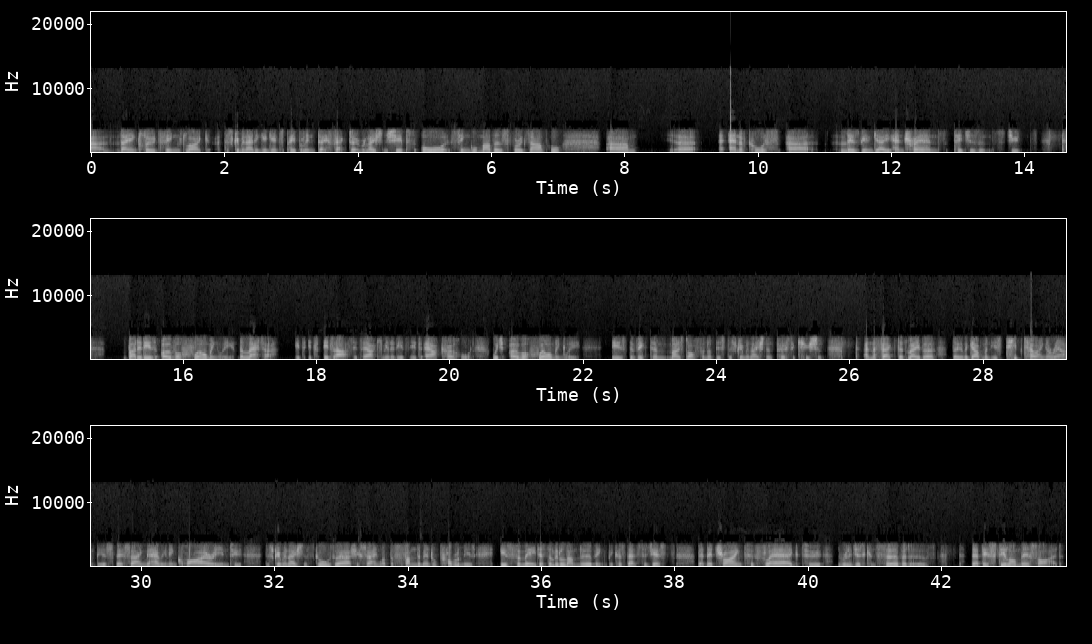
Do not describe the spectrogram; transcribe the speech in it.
uh, they include things like discriminating against people in de facto relationships or single mothers, for example, um, uh, and of course uh, lesbian, gay, and trans teachers and students. But it is overwhelmingly the latter. It's, it's, it's us, it's our community, it's, it's our cohort, which overwhelmingly is the victim most often of this discrimination and persecution. And the fact that Labor, the, the, government, is tiptoeing around this, they're saying they're having an inquiry into discrimination in schools without actually saying what the fundamental problem is, is for me just a little unnerving because that suggests that they're trying to flag to religious conservatives that they're still on their side.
